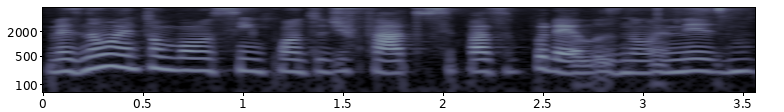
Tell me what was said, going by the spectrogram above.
mas não é tão bom assim quanto de fato se passa por elas, não é mesmo?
